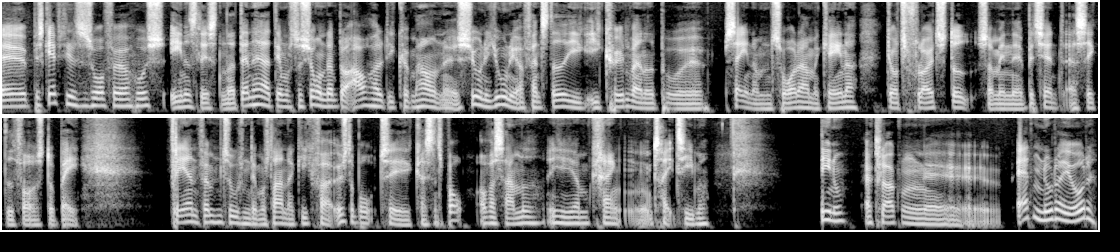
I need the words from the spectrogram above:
Øh, beskæftigelsesordfører hos Enhedslisten. Og den her demonstration den blev afholdt i København øh, 7. juni og fandt sted i, i kølvandet på øh, sagen om den sorte amerikaner George Floyds død, som en øh, betjent er sigtet for at stå bag. Flere end 15.000 demonstranter gik fra Østerbro til Christiansborg og var samlet i omkring tre timer. Lige nu er klokken øh, 18 minutter i 8.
